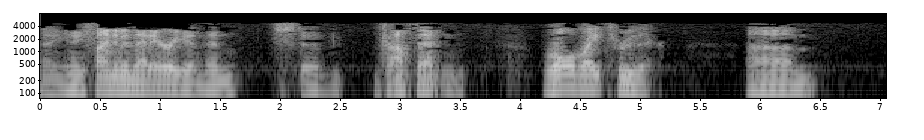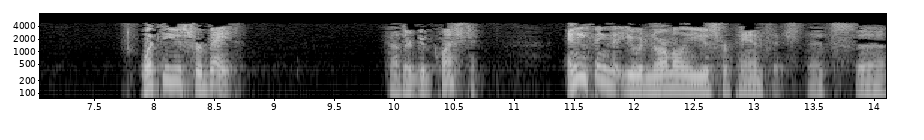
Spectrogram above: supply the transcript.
Uh, you know, you find them in that area and then just uh, drop that and roll right through there. Um, what to use for bait? Another good question. Anything that you would normally use for panfish. That's uh,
